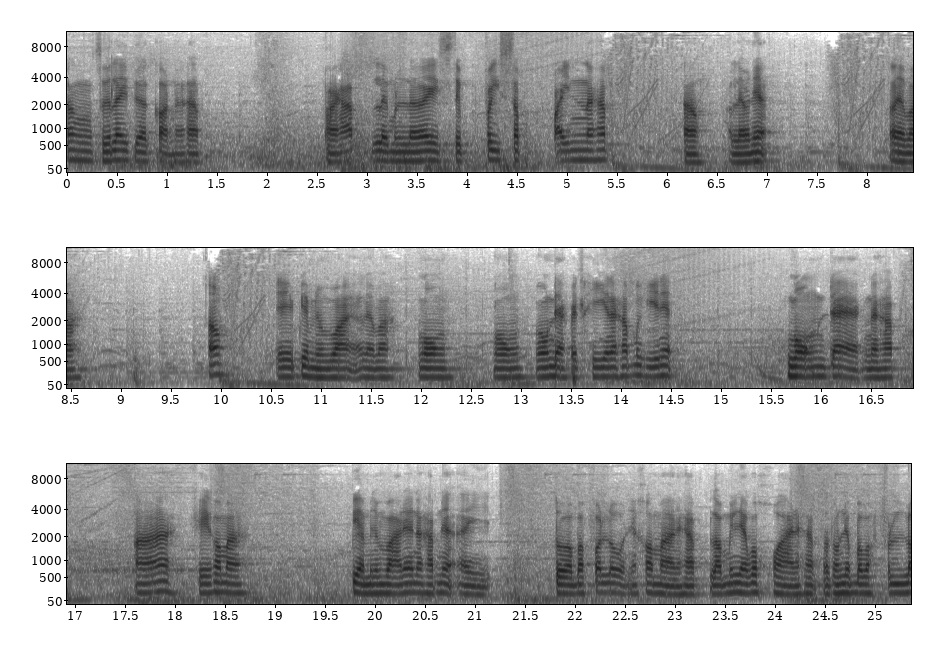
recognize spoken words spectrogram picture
ต้องซื้อไล่เกลือก่อนนะครับไปครับ เลยมันเลยสิบฟรีสไปนนะครับ เอาอะไรวเนี่ย อะไรวะเอาเอเกมเอ็มวายอะไรวะงงงงงงแดกไปทีนะครับ เมื่อกี้เนี่ยงงแดกนะครับอ่าเคเข้ามา เปลี่ยนเป็นวายได้นะครับ เนี่ยไอ ตัวบัฟฟาโลเนี่ยเข้ามานะครับ เราไม่เรียกว่าควายนะครับ เราต้องเรียกว่าบัฟฟาโล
